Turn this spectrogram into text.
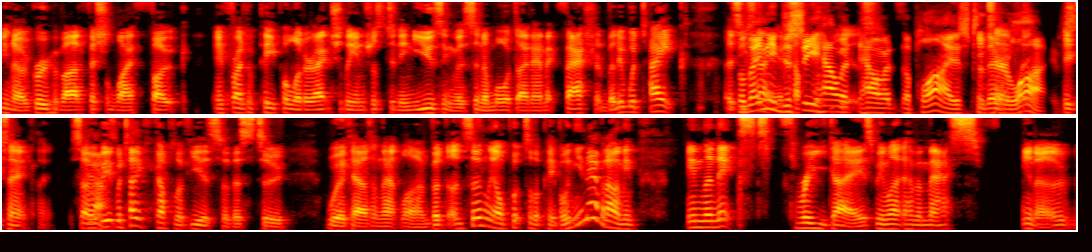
you know, a group of artificial life folk in front of people that are actually interested in using this in a more dynamic fashion. But it would take, as well, So they say, need to see how years. it how it applies to exactly. their lives. Exactly. So yeah. it would take a couple of years for this to work out in that line. But uh, certainly I'll put to the people, and you never know. I mean, in the next three days, we might have a mass, you know,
